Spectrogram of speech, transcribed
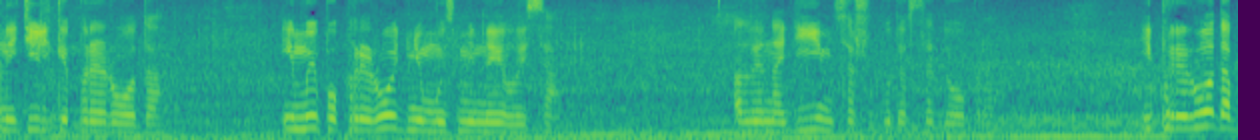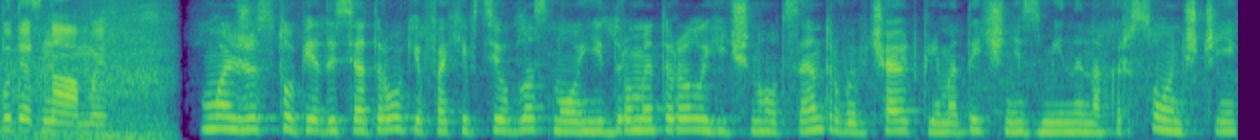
не тільки природа. І ми по природньому змінилися. Але надіємося, що буде все добре. І природа буде з нами. Майже 150 років фахівці обласного гідрометеорологічного центру вивчають кліматичні зміни на Херсонщині,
